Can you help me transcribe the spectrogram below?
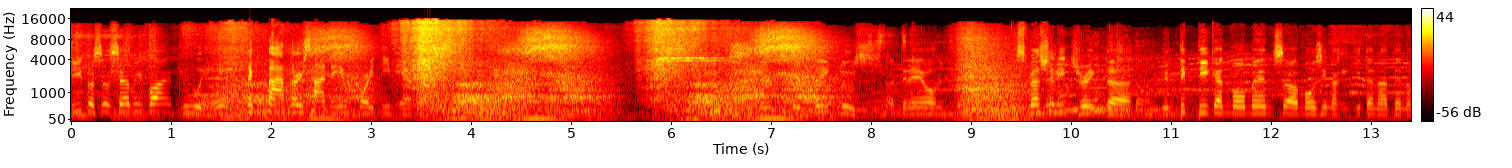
dito sa semifinal. You eh. Nag-matter sana yung 14 errors. They're, playing loose, Ateneo. Especially during the yung dikdikan moments, uh, Mosey, nakikita natin na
